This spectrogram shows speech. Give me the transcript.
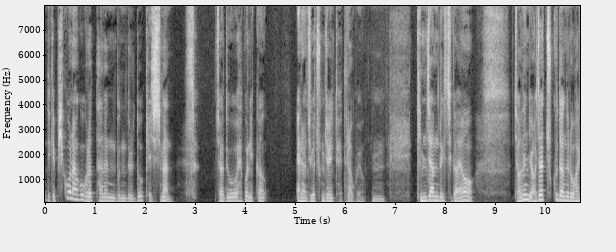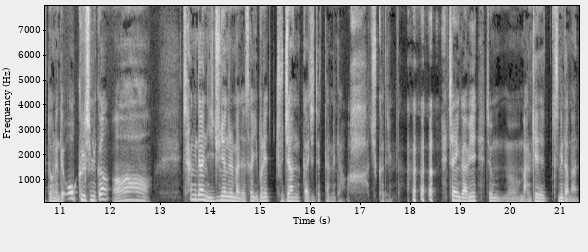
이렇게 피곤하고 그렇다는 분들도 계시지만 저도 해보니까 에너지가 충전이 되더라고요. 음, 김잠득 씨가요. 저는 여자 축구단으로 활동하는데, 어, 그러십니까? 아, 창단 2주년을 맞아서 이번에 주장까지 됐답니다. 아, 축하드립니다. 책임감이 좀 어, 많겠습니다만.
